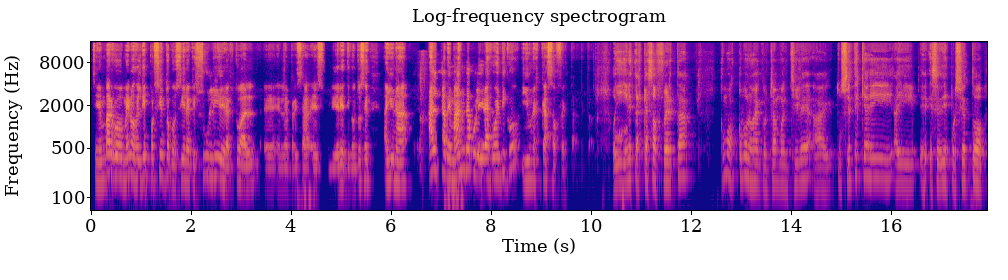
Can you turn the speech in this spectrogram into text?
Sin embargo, menos del 10% considera que su líder actual eh, en la empresa es un líder ético. Entonces, hay una alta demanda por liderazgo ético y una escasa oferta. Oye, y en esta escasa oferta, ¿cómo, cómo nos encontramos en Chile? ¿Tú sientes que hay, hay ese 10%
